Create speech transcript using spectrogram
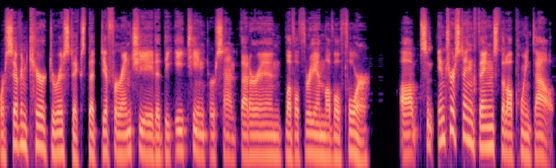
or seven characteristics that differentiated the 18% that are in level three and level four. Um, some interesting things that I'll point out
